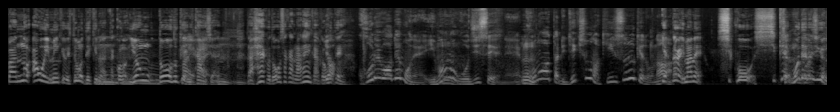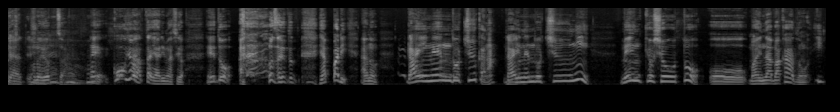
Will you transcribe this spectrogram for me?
般の青い免許の人もできるようになった、この4道府県に関してはね、はいはい。うんだから早くと大阪ならへんかと思ってん。いこれはでもね今のご時世ね、この辺りできそうな気するけどな。やだから今ね試行試験モデル事業なんですよ。この4つは、ね好評だったらやりますよ。えっ、と あのそれとやっぱりあの来年度中かな、来年度中に免許証とおマイナンバーカードの一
